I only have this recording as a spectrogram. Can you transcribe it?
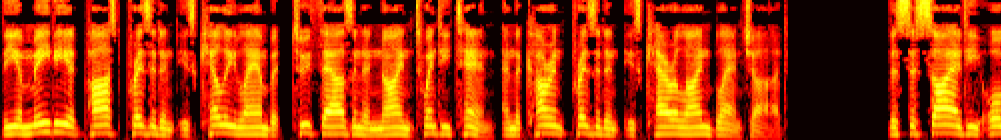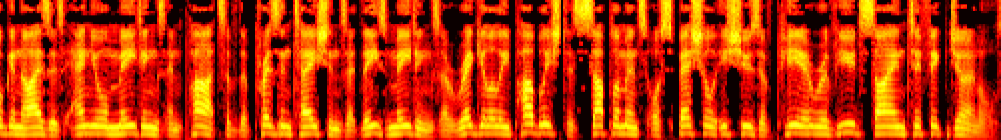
The immediate past president is Kelly Lambert 2009-2010 and the current president is Caroline Blanchard. The Society organizes annual meetings and parts of the presentations at these meetings are regularly published as supplements or special issues of peer-reviewed scientific journals.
